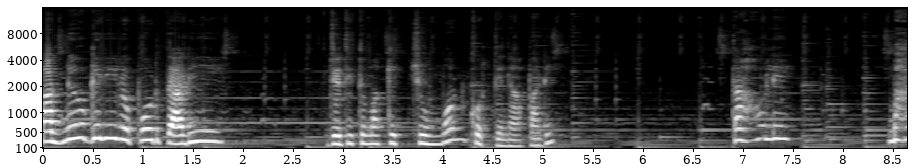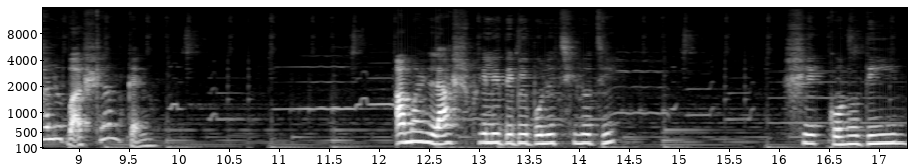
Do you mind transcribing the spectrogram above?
আগ্নেয়গিরির ওপর দাঁড়িয়ে যদি তোমাকে চুম্বন করতে না পারি, তাহলে ভালোবাসলাম কেন? আমার লাশ ফেলে দেবে বলেছিল যে, সে কোনোদিন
